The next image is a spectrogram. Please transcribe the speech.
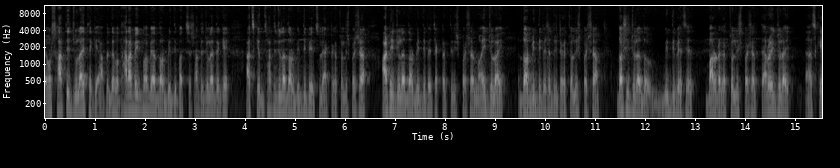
এবং সাতই জুলাই থেকে, আপনি দেখুন, ধারাবাহিকভাবে আর দর বৃদ্ধি পাচ্ছে। সাতই জুলাই থেকে আজকে সাতই জুলাই দর বৃদ্ধি পেয়েছিল এক টাকা চল্লিশ পয়সা, আটই জুলাই দর বৃদ্ধি পেয়েছে একটা তিরিশ পয়সা নয় জুলাই দর বৃদ্ধি পেয়েছে দুই টাকা চল্লিশ পয়সা, দশই জুলাই বৃদ্ধি পেয়েছে বারো টাকা চল্লিশ পয়সা, তেরোই জুলাই আজকে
